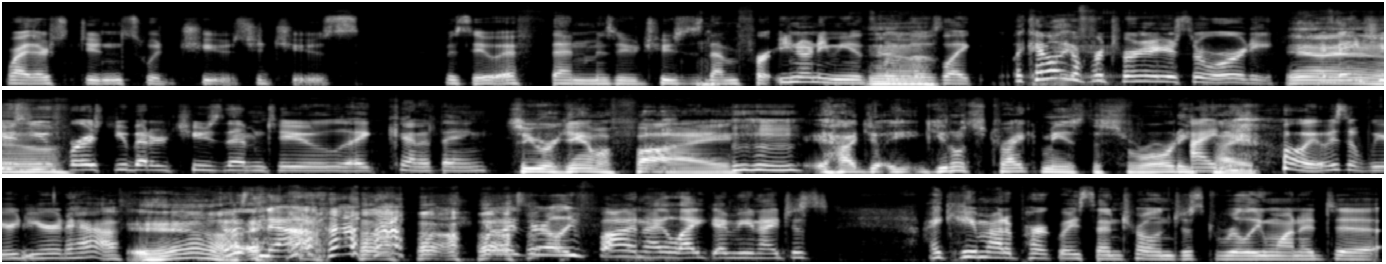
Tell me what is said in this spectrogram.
why their students would choose should choose Mizzou if then Mizzou chooses them for you know what I mean. It's one of those like, like kind of like a fraternity or sorority. Yeah, if they choose yeah. you first, you better choose them too, like kind of thing. So you were Gamma Phi. How'd you? You don't strike me as the sorority Mm-hmm. I type. know it was a weird year and a half. Yeah. It was not. it was really fun. I liked. I mean, I just I came out of Parkway Central and just really wanted to.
